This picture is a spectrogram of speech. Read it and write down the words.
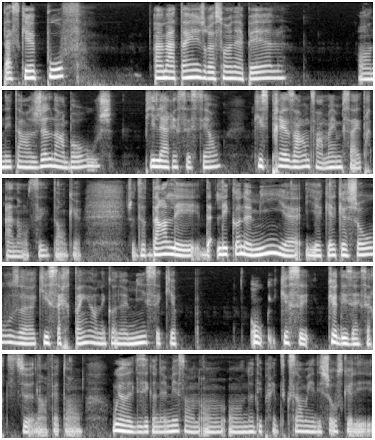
Parce que, pouf, un matin, je reçois un appel, on est en gel d'embauche, puis la récession, qui se présente sans même s'être annoncé. Donc, euh, je veux dire, dans l'économie, euh, il y a quelque chose euh, qui est certain en économie, c'est qu'il que c'est que des incertitudes. En fait, on, oui, on a des économistes, on, a des prédictions, mais il y a des choses que les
